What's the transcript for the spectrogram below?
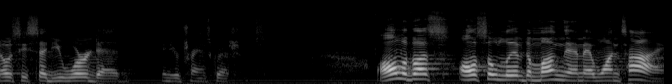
Notice he said, You were dead in your transgressions. All of us also lived among them at one time.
